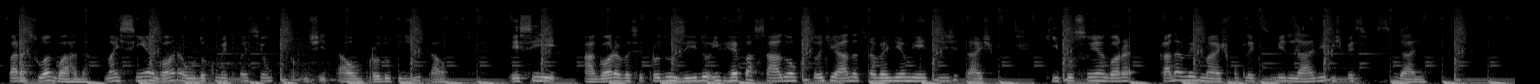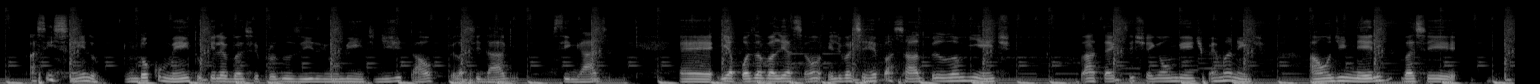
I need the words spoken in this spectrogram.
para sua guarda, mas sim agora o documento vai ser um digital, um produto digital. Esse agora vai ser produzido e repassado ao custodiado através de ambientes digitais, que possuem agora cada vez mais complexibilidade e especificidade. Assim sendo, um documento que ele vai ser produzido em um ambiente digital pela CIDAG, CIGAD, é, e após avaliação ele vai ser repassado pelos ambientes até que se chegue a um ambiente permanente, aonde nele vai ser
